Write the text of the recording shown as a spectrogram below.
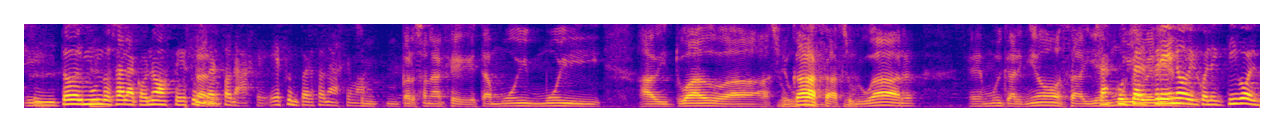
y todo el mundo ya la conoce, es un Claro. personaje, es un personaje Es más. un un personaje que está muy, muy habituado a, a su gusta, casa, a su lugar. Es muy cariñosa y Ya es muy escucha el freno del colectivo, el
